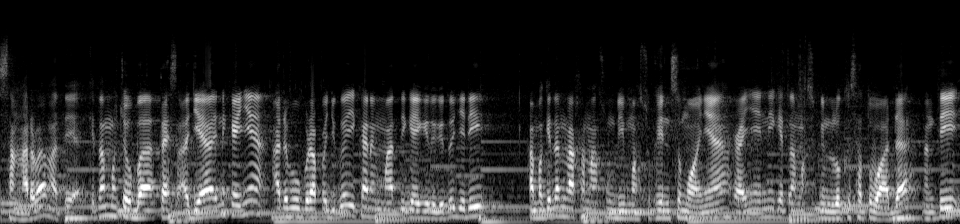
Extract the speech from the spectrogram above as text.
sangar banget ya. Kita mau coba tes aja. Ini kayaknya ada beberapa juga ikan yang mati kayak gitu-gitu. Jadi sama kita nggak akan langsung dimasukin semuanya. Kayaknya ini kita masukin dulu ke satu wadah. Nanti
